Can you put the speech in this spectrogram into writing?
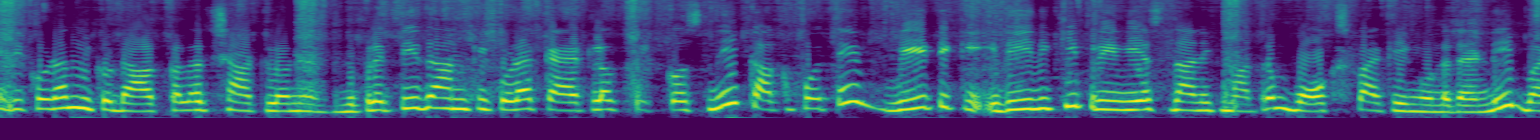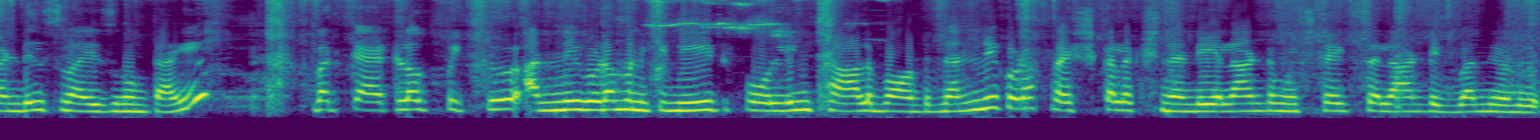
ఇది కూడా మీకు డార్క్ కలర్ చార్ట్లోనే ఉంటుంది. ప్రతి దానికి కూడా క్యాటలాగ్ పిక్ వస్తుంది. కాకపోతే వీటికి దీనికి ప్రీవియస్ దానికి మాత్రం బాక్స్ ప్యాకింగ్ ఉండదండి. బండిల్స్ వైజ్ ఉంటాయి. బట్ క్యాటలాగ్ పిక్ అన్ని కూడా మనకి నీట్ ఫోల్డింగ్ చాలా బాగుంటుంది. అన్ని కూడా ఫ్రెష్ కలెక్షన్ అండి. ఎలాంటి మిస్టేక్స్ ఎలాంటి ఇబ్బంది ఉండదు.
